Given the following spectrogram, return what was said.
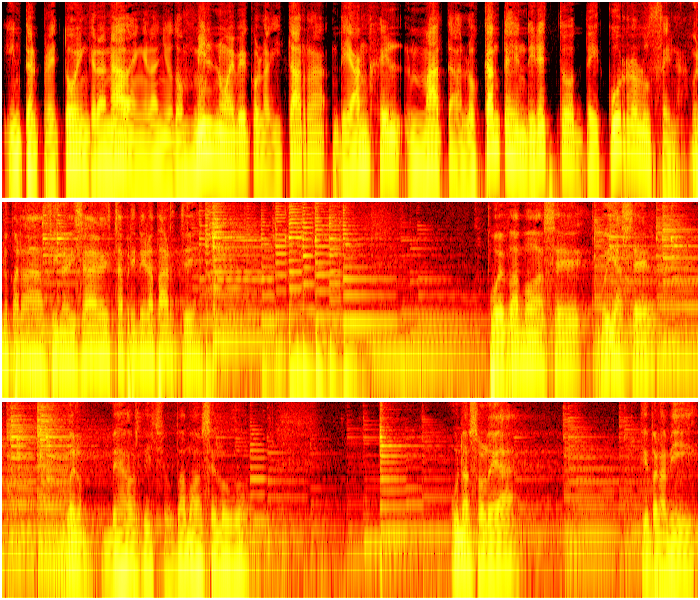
interpretó en Granada en el año 2009 con la guitarra de Ángel Mata. Los cantes en directo de Curro Lucena. Bueno, para finalizar esta primera parte, pues vamos a hacer, voy a hacer, bueno, mejor dicho, vamos a hacer los dos. Una soleá que para mí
